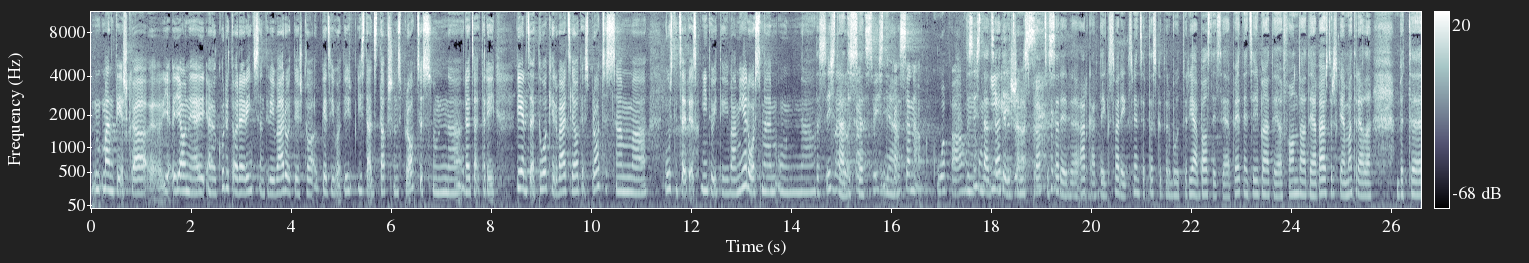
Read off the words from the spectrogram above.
Man tieši kā jaunajai kuratorai ir interesanti arī vērot tieši to piedzīvot izstādes tapšanas procesu un redzēt arī pieredzēt to, ka ir vērts ļauties procesam, uzticēties intuitīvām ierosmēm. Un, tas izstādes tas viss sanāk kopā. Tas izstādes radīšanas process arī ir ārkārtīgi svarīgs. Viens ir tas, ka varbūt ir jābalstīts tajā pētniecībā, tajā fondā, tajā vēsturiskajā materiālā, bet uh,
